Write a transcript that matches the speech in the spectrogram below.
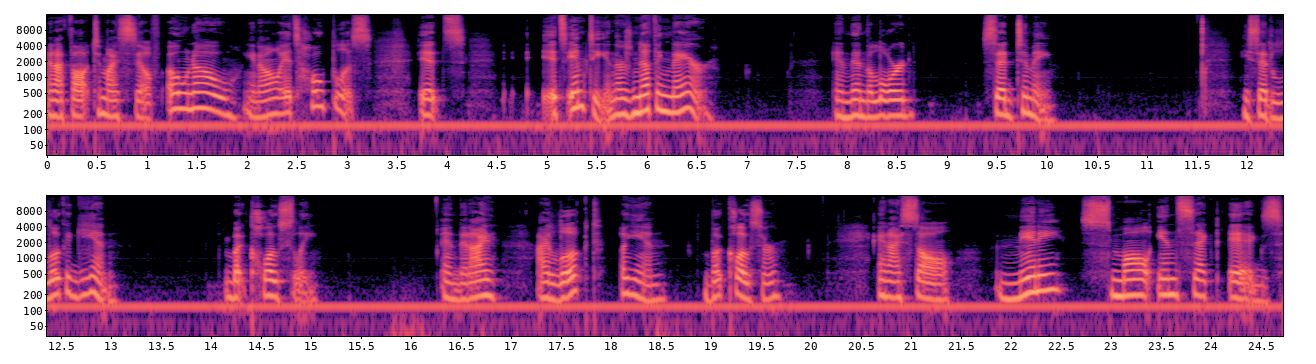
And I thought to myself, oh no, you know, it's hopeless. It's it's empty and there's nothing there. And then the Lord said to me, He said, Look again, but closely. And then I I looked again, but closer, and I saw many small insect eggs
